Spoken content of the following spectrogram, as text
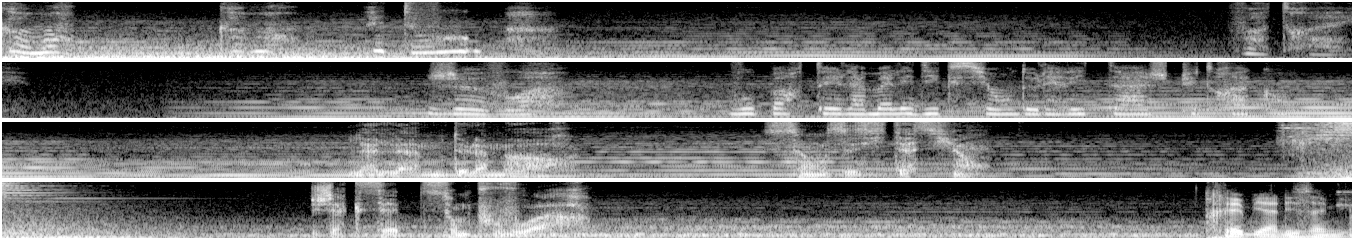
Comment? Comment êtes-vous? Votre œil. Je vois. Vous portez la malédiction de l'héritage du dragon. La lame de la mort. Sans hésitation. J'accepte son pouvoir. Très bien les amis.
